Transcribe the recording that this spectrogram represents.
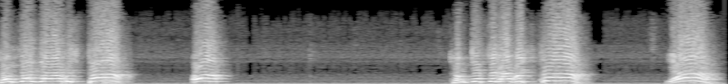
경찰서 가고 싶어! 어? 경찰서 가고 싶어! 야!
